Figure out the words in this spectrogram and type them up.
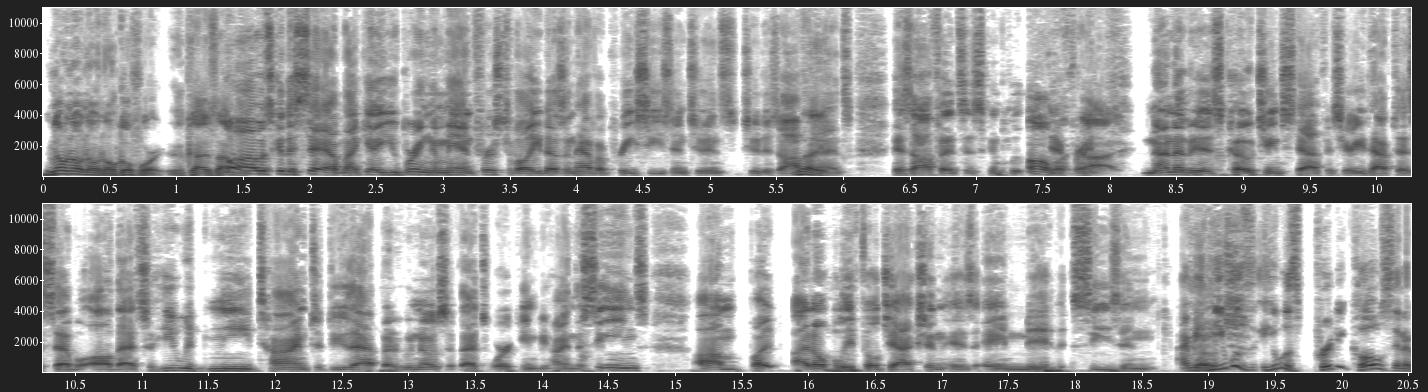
No, no, no, no, go for it because I'm, Well, I was going to say, I'm like, yeah, you bring him in. First of all, he doesn't have a preseason to institute his offense. His offense is completely oh my different. god, None of his coaching staff is here. You'd have to assemble all that. So he would need time to do that, but who knows if that's working behind the scenes. Um, but I don't believe Phil Jackson is a mid-season. I mean, he was he was pretty close in a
